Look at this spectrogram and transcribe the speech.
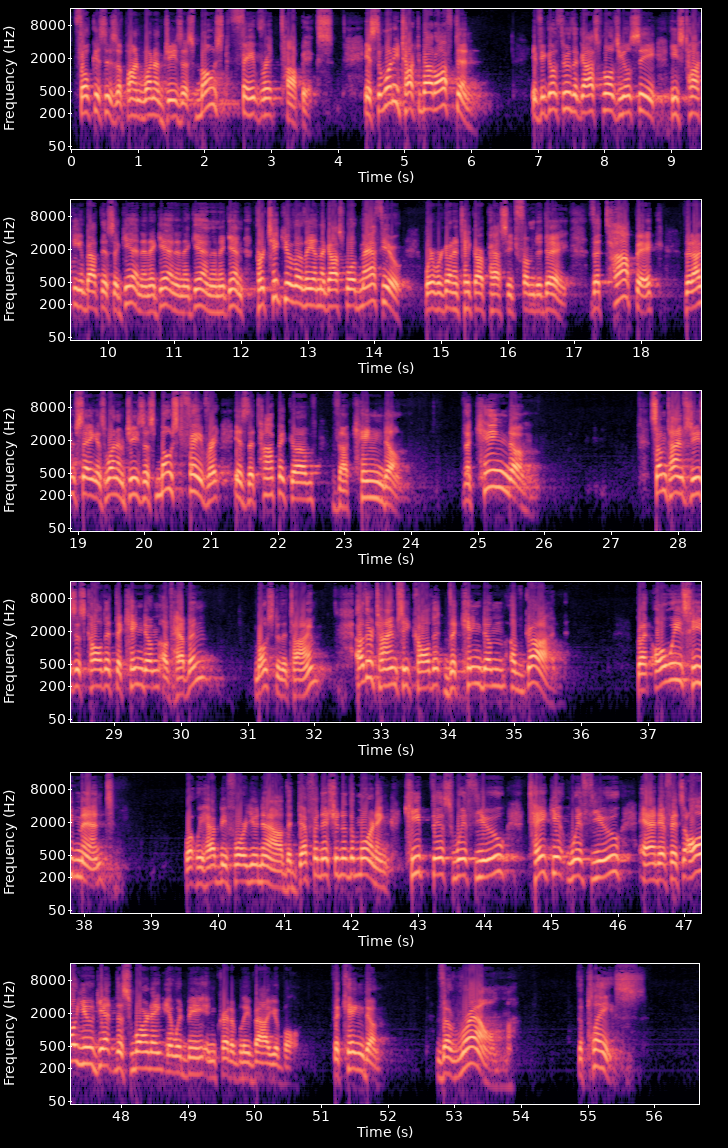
focuses upon one of Jesus' most favorite topics. It's the one he talked about often. If you go through the Gospels, you'll see he's talking about this again and again and again and again, particularly in the Gospel of Matthew, where we're going to take our passage from today. The topic that I'm saying is one of Jesus' most favorite is the topic of the kingdom. The kingdom. Sometimes Jesus called it the kingdom of heaven, most of the time. Other times he called it the kingdom of God. But always he meant what we have before you now, the definition of the morning. Keep this with you, take it with you, and if it's all you get this morning, it would be incredibly valuable. The kingdom, the realm, the place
